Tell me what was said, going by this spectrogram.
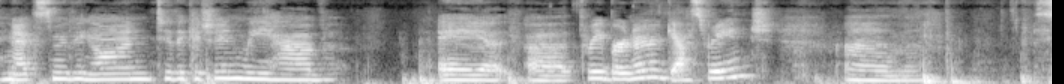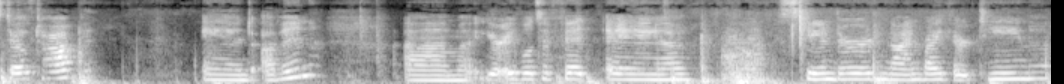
next, moving on to the kitchen, we have a, a three burner gas range, um, stovetop, and oven. Um, you're able to fit a standard 9 by 13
